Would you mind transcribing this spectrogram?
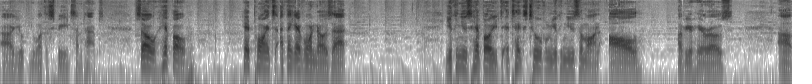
uh, you you want the speed sometimes. So hippo hit points. I think everyone knows that. You can use Hippo. It takes two of them. You can use them on all of your heroes. Uh,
